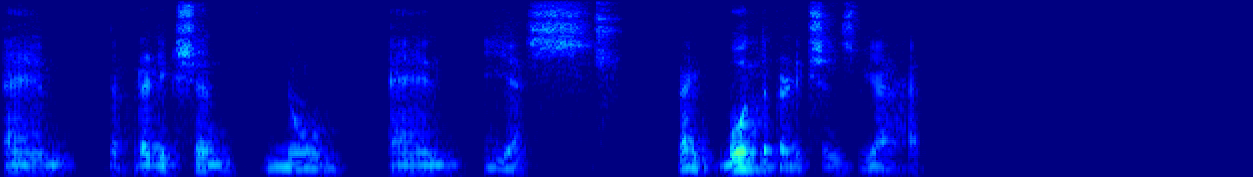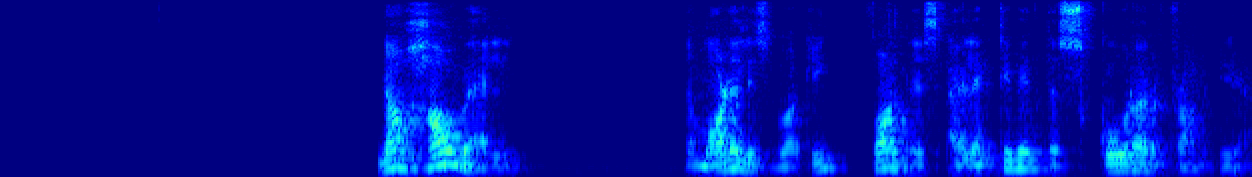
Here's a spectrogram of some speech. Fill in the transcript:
and the prediction no and yes, right? Both the predictions we are having. Now, how well the model is working for this, I'll activate the scorer from here.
